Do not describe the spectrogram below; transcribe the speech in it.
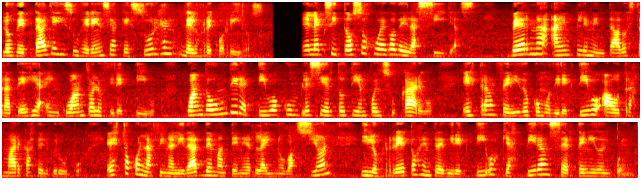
los detalles y sugerencias que surgen de los recorridos. El exitoso juego de las sillas. Berna ha implementado estrategia en cuanto a los directivos. Cuando un directivo cumple cierto tiempo en su cargo, es transferido como directivo a otras marcas del grupo. Esto con la finalidad de mantener la innovación y los retos entre directivos que aspiran ser tenido en cuenta.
